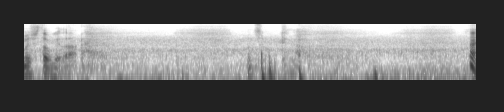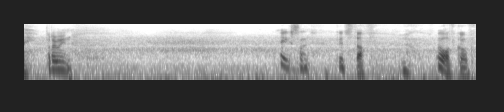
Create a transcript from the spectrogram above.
we've still got that. Aye, mean, excellent, good stuff. I love golf.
